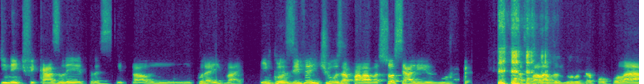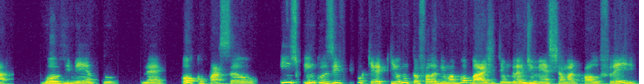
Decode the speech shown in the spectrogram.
de identificar as letras e tal, e, e por aí vai. Inclusive a gente usa a palavra socialismo, as palavras luta popular, movimento, né? ocupação, inclusive porque aqui eu não estou falando nenhuma bobagem. Tem um grande mestre chamado Paulo Freire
